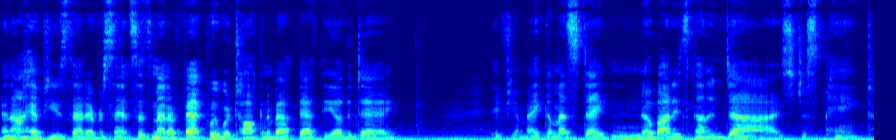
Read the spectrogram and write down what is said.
And I have used that ever since. As a matter of fact, we were talking about that the other day. If you make a mistake, nobody's gonna die. It's just paint.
